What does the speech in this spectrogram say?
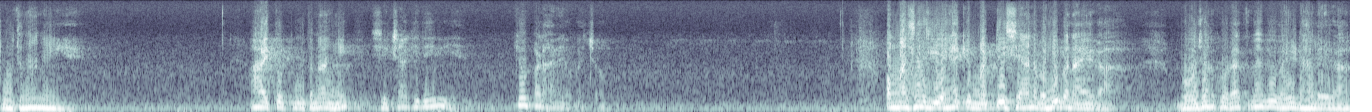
पूतना नहीं है। आज तो पूतना ही शिक्षा की देवी है। क्यों पढ़ा रहे हो बच्चों? को और मैसेज ये है कि मट्टी से अन्न वही बनाएगा, भोजन को रथ में भी वही ढालेगा।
